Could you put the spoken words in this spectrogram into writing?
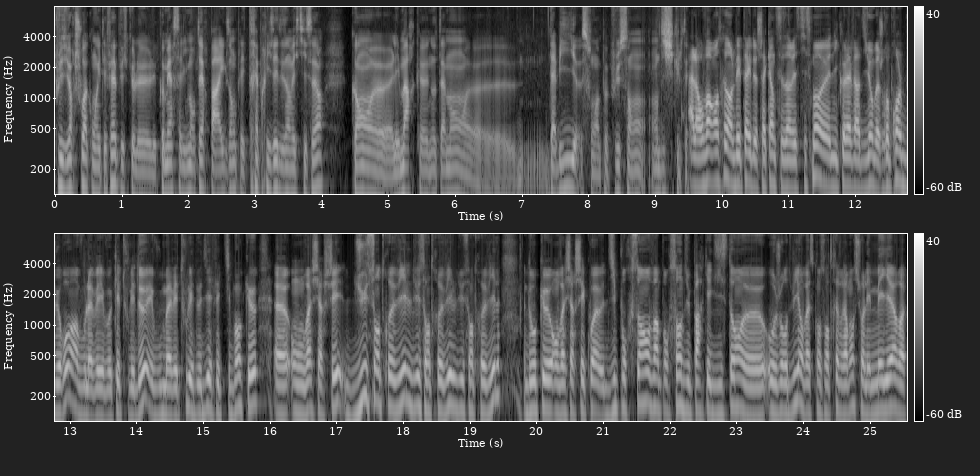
plusieurs choix qui ont été faits, puisque le, commerce alimentaire, par exemple, est très prisé des investisseurs quand euh, les marques, notamment euh, d'habits, sont un peu plus en, difficulté. Alors, on va rentrer dans le détail de chacun de ces investissements. Euh, Nicolas Verdillon, bah, je reprends le bureau, hein, vous l'avez évoqué tous les deux, et vous m'avez tous les deux dit effectivement que on va chercher du centre-ville, du centre-ville, du centre-ville. Donc, on va chercher quoi 10%, 20% du parc existant aujourd'hui. On va se concentrer vraiment sur les meilleurs,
